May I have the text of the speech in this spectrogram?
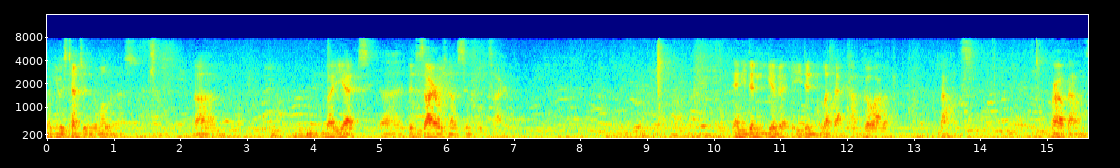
when he was tempted in the wilderness. Um, but yet, uh, the desire was not a sinful desire. And he didn't give it, he didn't let that come, go out of balance, or out of balance.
